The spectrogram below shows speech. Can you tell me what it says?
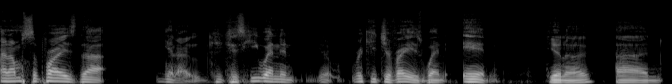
and I'm surprised that you know because he went in. You know, Ricky Gervais went in. You know, and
